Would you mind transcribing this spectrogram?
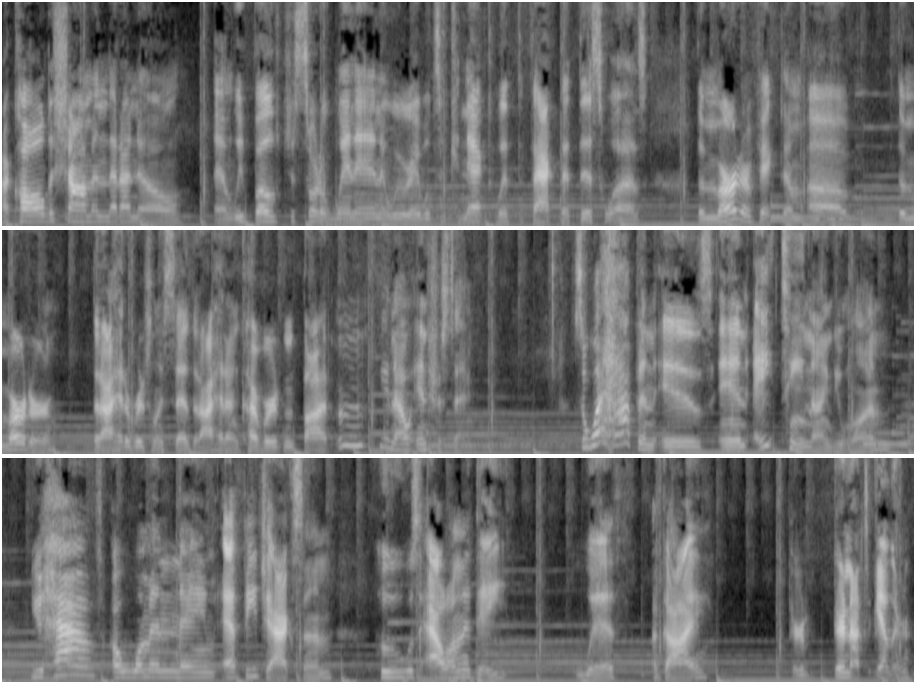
I called a shaman that I know, and we both just sort of went in and we were able to connect with the fact that this was the murder victim of the murder that I had originally said that I had uncovered and thought, mm, you know, interesting. So, what happened is in 1891, you have a woman named Effie Jackson who was out on a date with a guy. They're they're not together,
